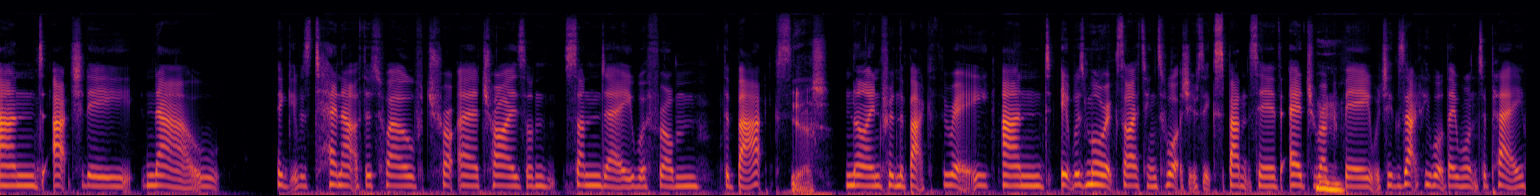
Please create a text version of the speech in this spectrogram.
And actually, now I think it was 10 out of the 12 tri- uh, tries on Sunday were from the backs. Yes. Nine from the back three. And it was more exciting to watch. It was expansive, edge mm. rugby, which is exactly what they want to play.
